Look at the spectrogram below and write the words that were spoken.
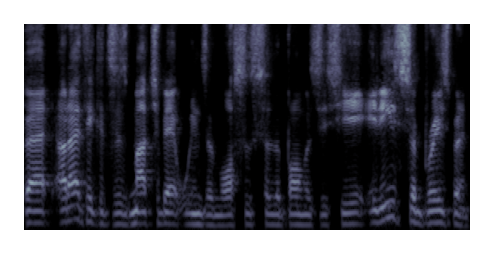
But I don't think it's as much about wins and losses for the Bombers this year. It is for Brisbane,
